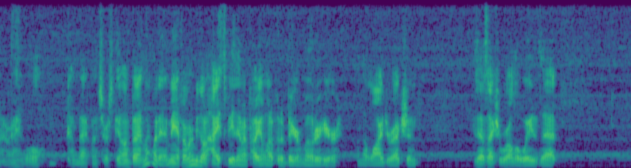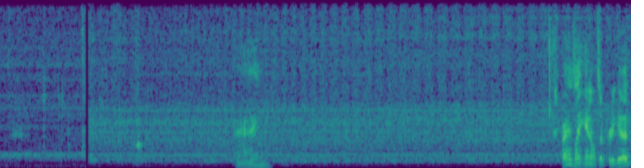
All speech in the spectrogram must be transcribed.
all right, we'll come back when it starts going. But I might want to, I mean, if I'm going to be going high speed, then I probably want to put a bigger motor here on the Y direction. Because that's actually where all the weight is at. Alright. Surprisingly handles it pretty good.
